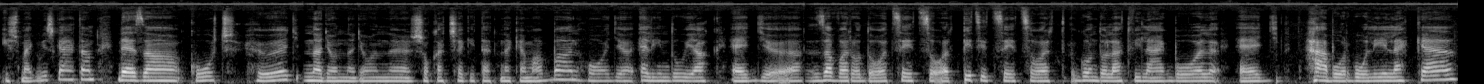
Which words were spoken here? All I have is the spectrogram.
is megvizsgáltam, de ez a coach hölgy nagyon-nagyon sokat segített nekem abban, hogy elinduljak egy zavarodott, szétszórt, picit szétszórt gondolatvilágból egy háborgó lélekkel,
